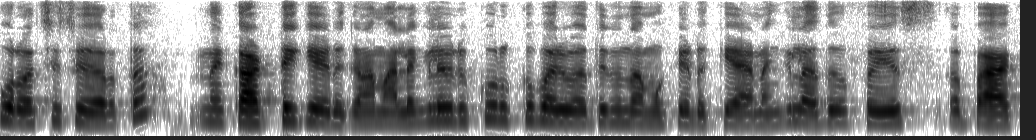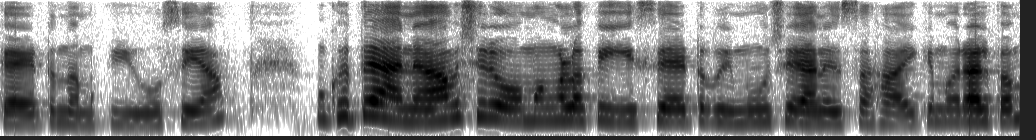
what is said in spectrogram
കുറച്ച് ചേർത്ത് കട്ടിക്ക് എടുക്കണം. അല്ലെങ്കിൽ ഒരു കുറുക്ക് പരുവത്തിന് നമുക്ക് എടുക്കുകയാണെങ്കിൽ അത് ഫേസ് പാക്കായിട്ട് നമുക്ക് യൂസ് ചെയ്യാം. മുഖത്തെ അനാവശ്യ രോമങ്ങളൊക്കെ ഈസി ആയിട്ട് റിമൂവ് ചെയ്യാൻ ഇത് സഹായിക്കും. ഒരല്പം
